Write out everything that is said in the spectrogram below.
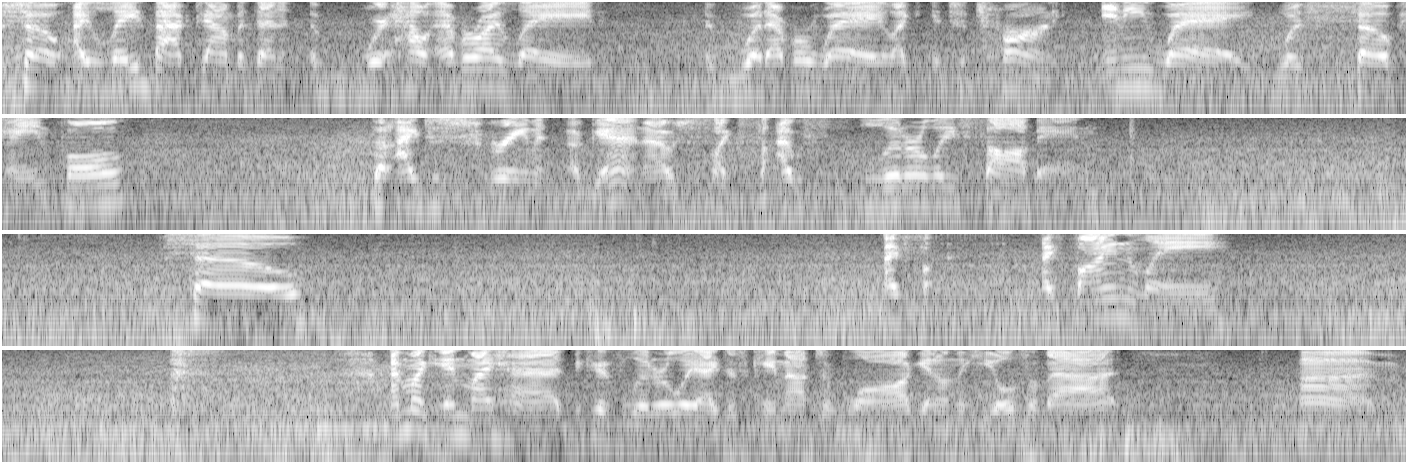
so I laid back down, but then where, however I laid, whatever way, like to turn any way was so painful that I just screamed again. I was just like, I was literally sobbing. So I, I finally, I'm like in my head because literally I just came out to vlog and on the heels of that, um,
